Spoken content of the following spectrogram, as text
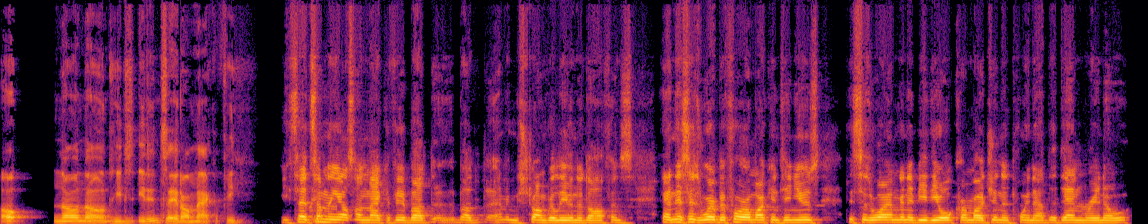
Oh no, no, he he didn't say it on McAfee. He said something else on McAfee about about having strong belief in the Dolphins. And this is where, before Omar continues, this is where I'm going to be the old curmudgeon and point out that Dan Marino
